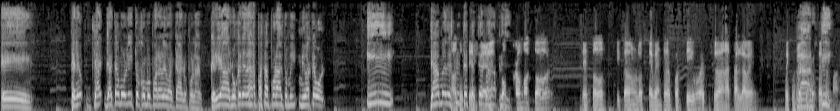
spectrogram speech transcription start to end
eh, tenemos- ya, ya estamos listos como para levantarnos, Polanco. Quería, no quería dejar pasar por alto mi, mi basquetbol. Y déjame No, decirte este tema rápido. un promotor de todos y cada uno de los eventos deportivos de Ciudad Natal La Claro, y- hermano.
